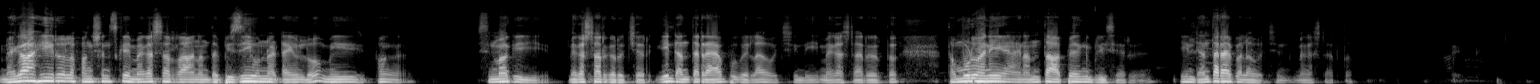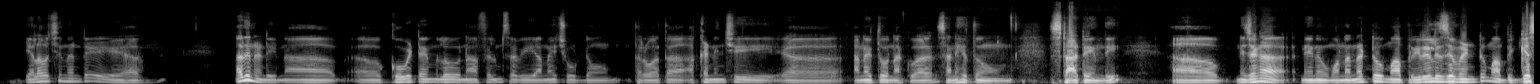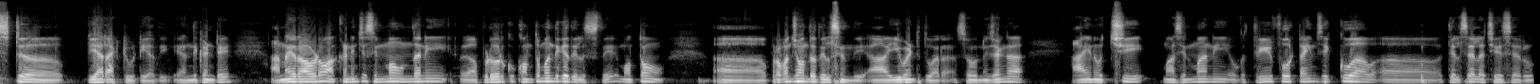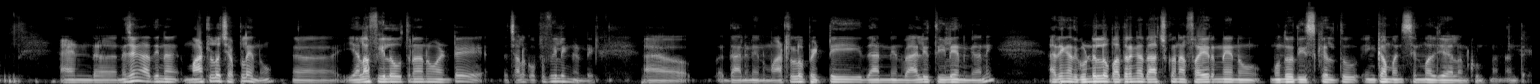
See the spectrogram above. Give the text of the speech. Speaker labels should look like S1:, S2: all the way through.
S1: Mega హీరోల ఫంక్షన్స్‌కే megastar రానంత busy ఉన్న టైంలో మీ సినిమాకి మెగాస్టార్ గారు వచ్చారు. ఏంటి అంత ర్యాప్ ఎలా వచ్చింది మెగాస్టార్ గారితో? తమ్ముడు అని ఆయన అంత ఆప్యాయంగా పిలిచారు. ఏంటి అంత ర్యాప్ ఎలా వచ్చింది మెగాస్టార్‌తో?
S2: ఎలా వచ్చిందంటే అదేనండి నా కోవిడ్ టైంలో నా ఫిల్మ్స్ అవి అన్నయ్య చూడడం, తర్వాత అక్కడి నుంచి అన్నయ్యతో నాకు ఆ సన్నిహితం స్టార్ట్ అయింది. నిజంగా నేను మొన్న అన్నట్టు మా ప్రీ రిలీజ్ ఈవెంట్ మా బిగ్గెస్ట్ పిఆర్ యాక్టివిటీ అది. ఎందుకంటే అన్నయ్య రావడం అక్కడి నుంచి సినిమా ఉందని అప్పటి వరకు కొంతమందిగా తెలిస్తే మొత్తం ప్రపంచం అంతా తెలిసింది ఆ ఈవెంట్ ద్వారా. సో నిజంగా ఆయన వచ్చి మా సినిమాని ఒక త్రీ ఫోర్ టైమ్స్ ఎక్కువ తెలిసేలా చేశారు. అండ్ నిజంగా అది నా మాటలో చెప్పలేను. ఎలా ఫీల్ అవుతున్నాను అంటే చాలా గొప్ప ఫీలింగ్ అండి. దాన్ని నేను మాటల్లో పెట్టి దాన్ని నేను వాల్యూ తీయలేను కానీ ఐ థింక్ అది గుండెల్లో భద్రంగా దాచుకున్న ఫైర్ నేను ముందుకు తీసుకెళ్తూ ఇంకా మంచి సినిమాలు చేయాలనుకుంటున్నాను అంతే.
